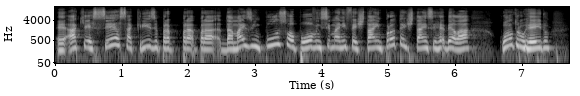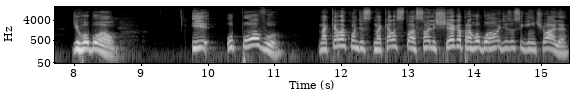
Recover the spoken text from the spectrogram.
é, aquecer essa crise, para dar mais impulso ao povo em se manifestar, em protestar, em se rebelar contra o reino de Roboão. E o povo, naquela, naquela situação, ele chega para Roboão e diz o seguinte: Olha,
